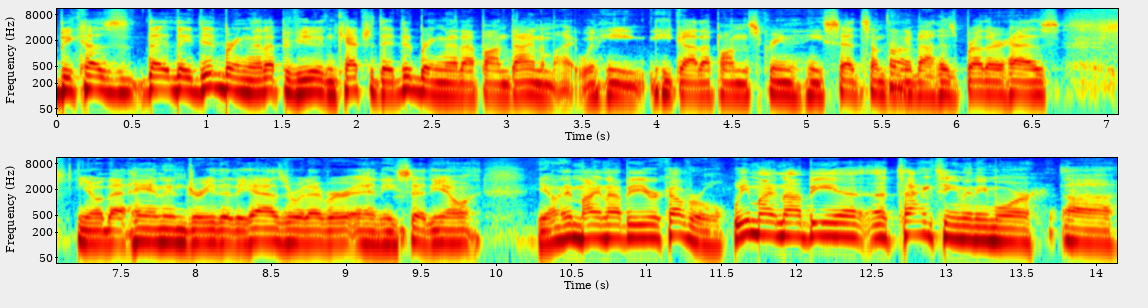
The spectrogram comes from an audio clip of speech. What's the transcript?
Because they, they did bring that up. If you didn't catch it, they did bring that up on Dynamite when he, he got up on the screen and he said something about his brother has, you know, that hand injury that he has or whatever. And he said, you know, you know, it might not be recoverable. We might not be a, a tag team anymore uh,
